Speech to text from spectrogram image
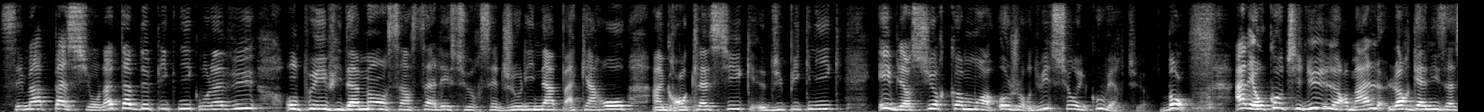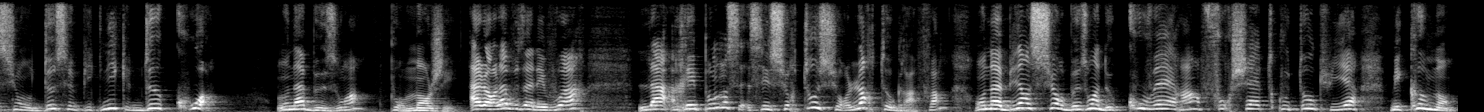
c'est ma passion. La table de pique-nique, on l'a vu. On peut évidemment s'installer sur cette jolie nappe à carreaux, un grand classique du pique-nique. Et bien sûr, comme moi aujourd'hui, sur une couverture. Bon, allez, on continue, normal. L'organisation de ce pique-nique, de quoi on a besoin pour manger Alors là, vous allez voir, la réponse, c'est surtout sur l'orthographe. Hein. On a bien sûr besoin de couverts, hein, fourchette, couteau, cuillère, mais comment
